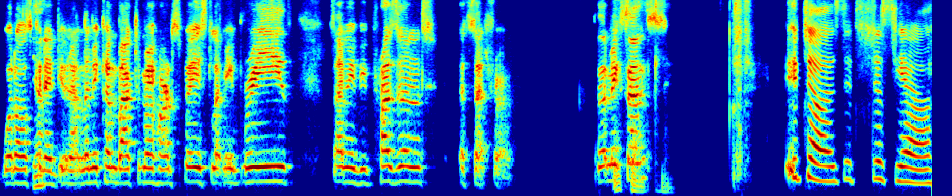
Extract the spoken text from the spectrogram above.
What else can i do now? Let me come back to my heart space. Let me breathe. Let me be present etc does that make exactly. sense it does. It's just yeah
